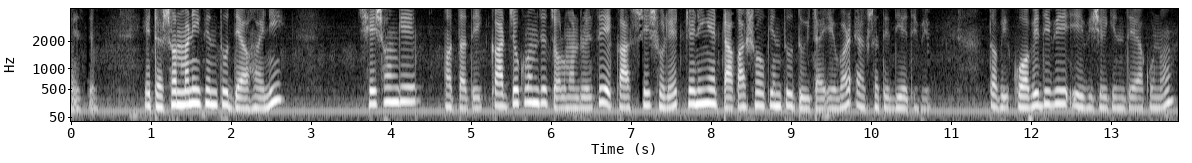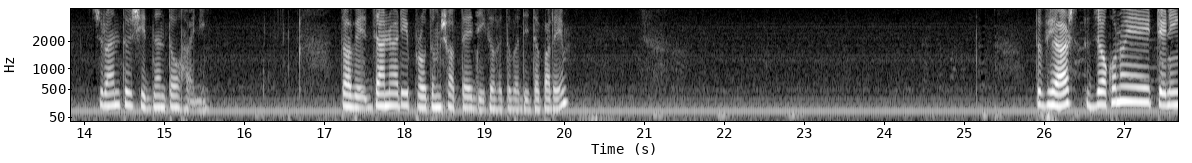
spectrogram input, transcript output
হয়েছে, এটা সম্মানই কিন্তু দেওয়া হয়নি। সেই সঙ্গে অর্থাৎ এই কার্যক্রম যে চলমান রয়েছে এই কাজ শেষ হলে ট্রেনিংয়ের টাকা সহ কিন্তু দুইটা এবার একসাথে দিয়ে দেবে। তবে কবে দিবে এই বিষয়ে কিন্তু এখনও চূড়ান্ত সিদ্ধান্ত হয়নি। তবে জানুয়ারি প্রথম সপ্তাহের দিকে হয়তো বা দিতে পারে। তো ভিয়ার্স যখন এই ট্রেনিং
